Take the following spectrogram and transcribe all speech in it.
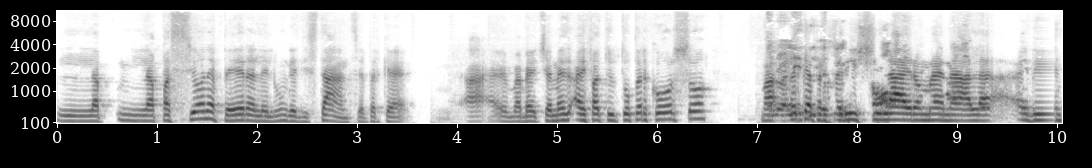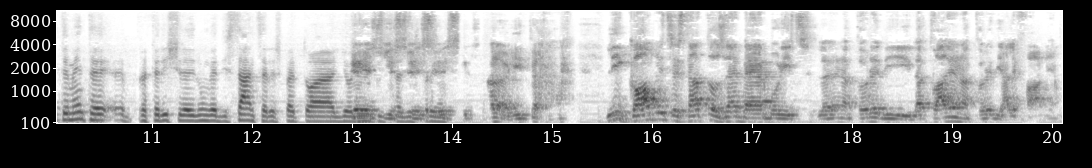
la- la passione per le lunghe distanze, perché ah, eh, vabbè, cioè, hai fatto il tuo percorso, ma Allora, perché preferisci l'Ironman? Alla, evidentemente eh, preferisci le lunghe distanze rispetto agli olimpici sì, agli sì, sì, sì, vita. Lì complice è stato José Berboric, l'allenatore di, l'attuale allenatore di Ale Fabio,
